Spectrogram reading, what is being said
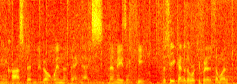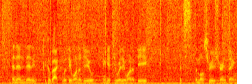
in CrossFit and to go win the thing, that's an amazing feat. To see kind of the work you put into someone and then they go back to what they want to do and get to where they want to be, it's the most reassuring thing.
